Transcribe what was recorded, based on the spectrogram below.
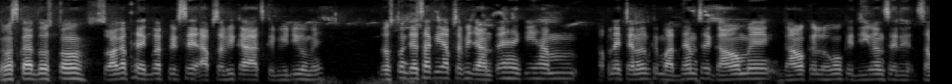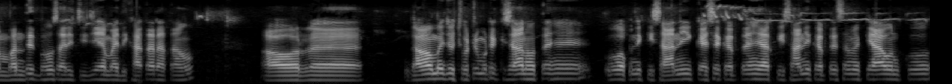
नमस्कार दोस्तों, स्वागत है एक बार फिर से आप सभी का आज के वीडियो में। दोस्तों, जैसा कि आप सभी जानते हैं कि हम अपने चैनल के माध्यम से गाँव में, गाँव के लोगों के जीवन से संबंधित बहुत सारी चीज़ें मैं दिखाता रहता हूँ। और गाँव में जो छोटे मोटे किसान होते हैं, वो अपनी किसानी कैसे करते हैं या किसानी करते समय क्या उनको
